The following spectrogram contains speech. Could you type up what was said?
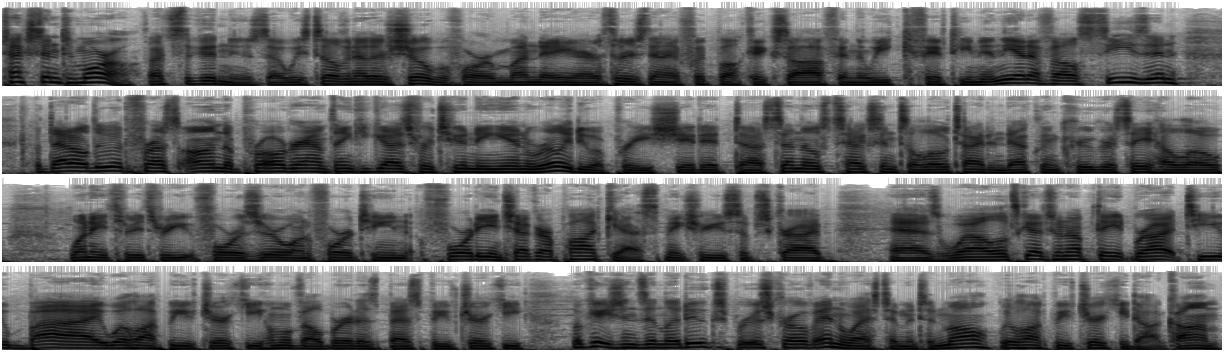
text in tomorrow. That's the good news. Uh, we still have another show before Monday or Thursday night football kicks off in the week 15 in the NFL season. But that'll do it for us on the program. Thank you guys for tuning in. Really do appreciate it. Uh, send those texts into Lowetide and Declan Kruger. Say hello, 1 401 1440, and check our podcast. Make sure you subscribe as well. Let's get to an update brought to you by Wilhauk Beef Jerky, home of Alberta's best beef jerky. Locations in Leduc, Spruce Grove, and West Edmonton Mall. WilhaukBeefJerky.com.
